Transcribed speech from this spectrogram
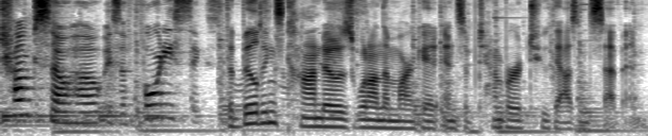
Trump Soho is a 46. The building's condos went on the market in September 2007,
